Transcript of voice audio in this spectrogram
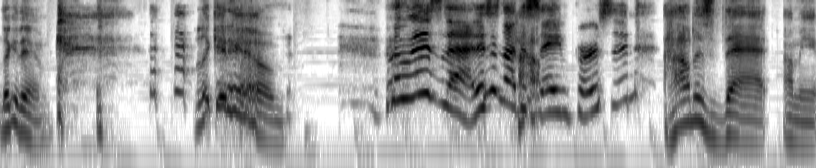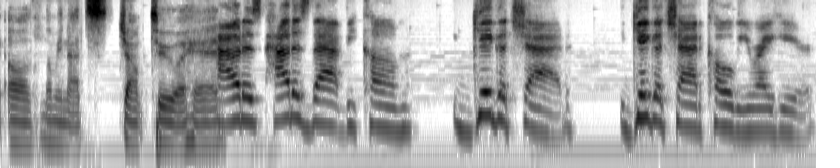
Look at him. Look at him. Who is that? This is not the same person. How does that? I mean, oh, let me not jump too ahead. How does how does that become Giga Chad? Giga Chad Koby right here.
